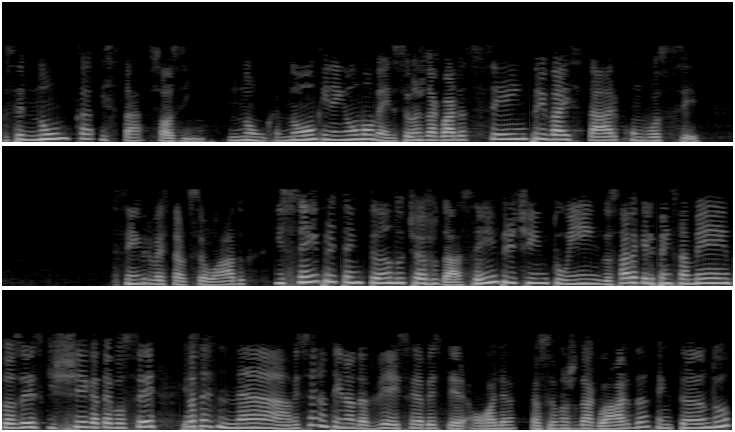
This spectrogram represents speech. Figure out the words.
você nunca está sozinho. Nunca, nunca, em nenhum momento. Seu anjo da guarda sempre vai estar com você. Sempre vai estar do seu lado e sempre tentando te ajudar, sempre te intuindo, sabe aquele pensamento, às vezes, que chega até você e você diz: Não, isso aí não tem nada a ver, isso aí é besteira. Olha, é o seu anjo da guarda tentando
